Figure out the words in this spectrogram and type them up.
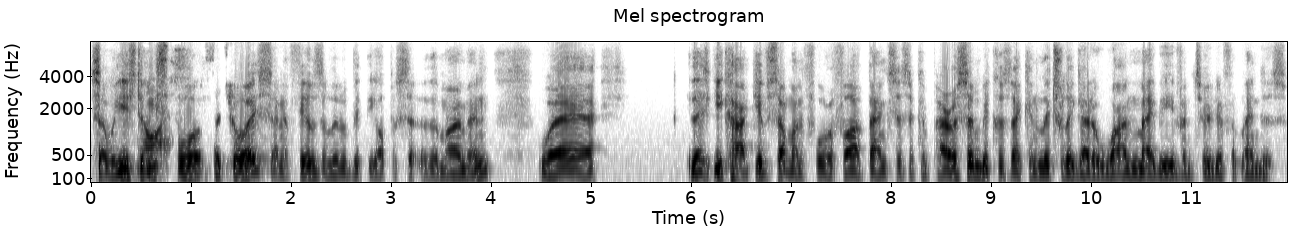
So we used to Nice. be sport for choice, and it feels a little bit the opposite at the moment, where you can't give someone four or five banks as a comparison because they can literally go to one, maybe even two different lenders.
